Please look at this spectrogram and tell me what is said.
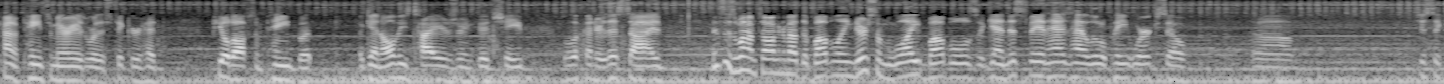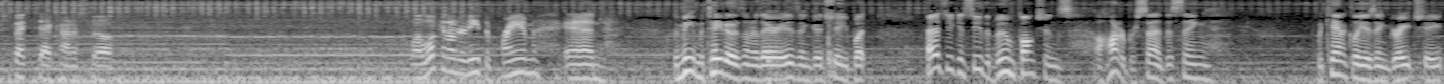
kind of paint some areas where the sticker had peeled off some paint. But again, all these tires are in good shape. We'll look under this side. This is what I'm talking about, the bubbling. There's some light bubbles. Again, this van has had a little paint work, so just expect that kind of stuff. Well, looking underneath the frame and the meat and potatoes under there is in good shape, but as you can see, the boom functions 100%. This thing mechanically is in great shape.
